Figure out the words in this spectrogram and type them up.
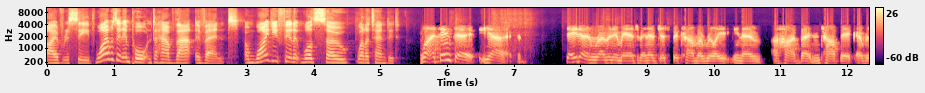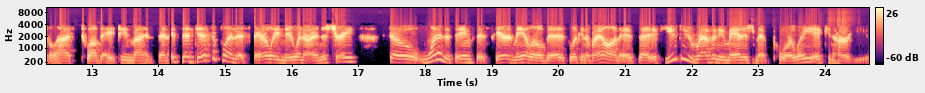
I've received. Why was it important to have that event? And why do you feel it was so well attended? Well, I think that, yeah, data and revenue management have just become a really, you know, a hot button topic over the last 12 to 18 months. And it's a discipline that's fairly new in our industry. So one of the things that scared me a little bit is looking around is that if you do revenue management poorly, it can hurt you.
